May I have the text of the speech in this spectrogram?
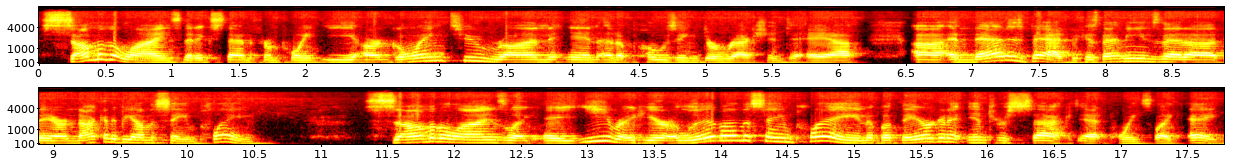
Some of the lines that extend from point E are going to run in an opposing direction to AF. Uh, and that is bad because that means that uh, they are not going to be on the same plane. Some of the lines like AE right here live on the same plane, but they are going to intersect at points like A.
